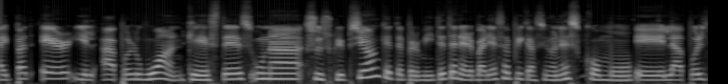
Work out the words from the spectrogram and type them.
iPad Air y el Apple One, que este es una suscripción que te permite tener varias aplicaciones como el Apple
